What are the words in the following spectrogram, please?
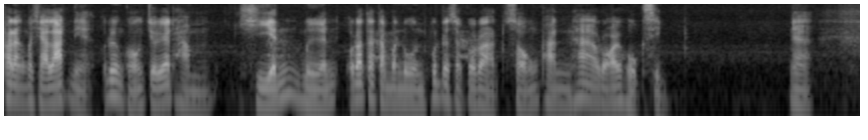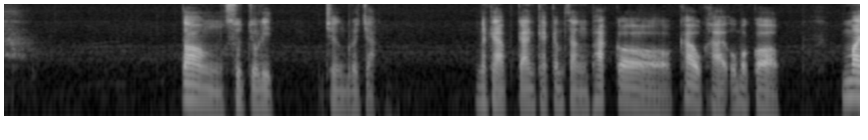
พลังประชารัฐเนี่ยเรื่องของจริยธรรม เขียนเหมือนรัฐธรรมนูญพุทธศักราช 2560 นะต้องสุจริตเชิงประจักษ์นะครับ การขัดคำสั่งพรรคก็เข้าข่ายองค์ประกอบ ไม่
